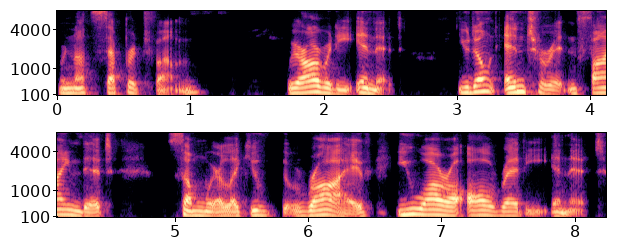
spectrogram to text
We're not separate from. We're already in it. You don't enter it and find it somewhere like you arrive you are already in it.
